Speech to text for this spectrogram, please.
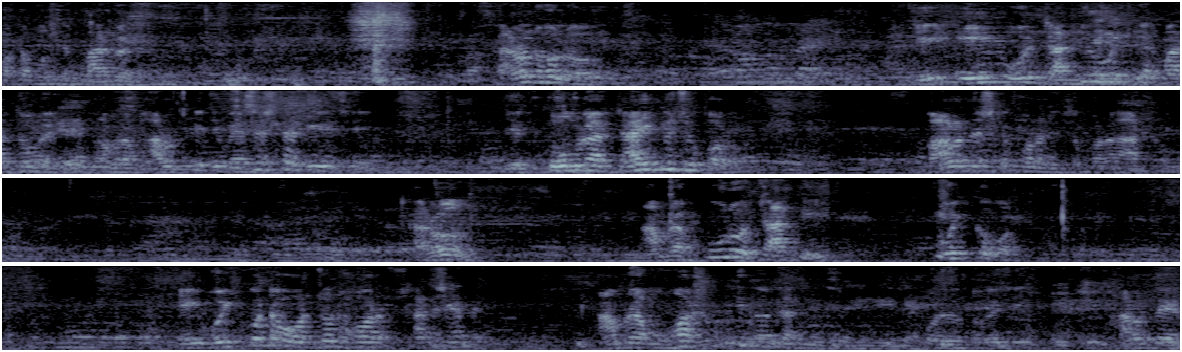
কথা বলতে পারবে না। কারণ হলো, যে এই ওই জাতীয় ঐক্যের মাধ্যমে আমরা ভারতকে যে মেসেজটা দিয়েছি, যে তোমরা যাই কিছু করো, বাংলাদেশকে পরাজিত করা আর সম্ভব কারণ আমরা পুরো জাতি ঐক্যবদ্ধ। এই ঐক্যটা অর্জন হওয়ার সাথে সাথে আমরা মহাশক্তিধর জাতিতে পরিণত হয়েছি। ভারতের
